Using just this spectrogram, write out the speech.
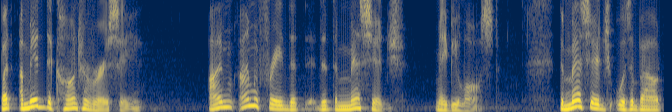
But amid the controversy, I'm, I'm afraid that, that the message may be lost. The message was about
